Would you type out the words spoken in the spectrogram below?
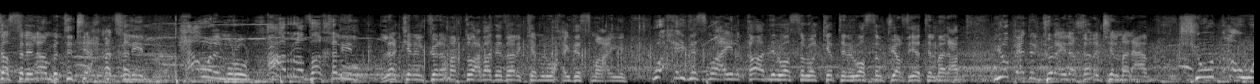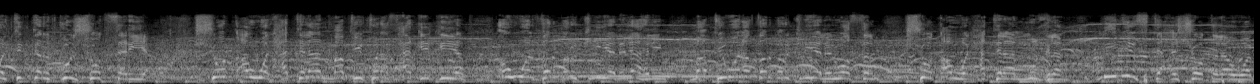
تصل الآن باتجاه أحمد خليل. حاول المرور عرضها خليل لكن الكرة مقطوعة بعد ذلك من وحيد إسماعيل. وحيد إسماعيل قائد الوصل وكابتن الوصل في أرضية الملعب. يبعد الكرة إلى خارج الملعب. شوط أول تقدر تقول شوط سريع. شوط أول حتى الآن ما في فرص حقيقية. أول ضربة ركنية للأهلي ما في ولا ضربة ركنية للوصل. شوط أول حتى الآن مغلق. مين يفتح الشوط الأول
